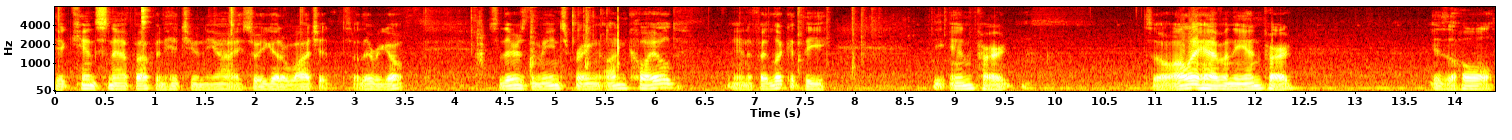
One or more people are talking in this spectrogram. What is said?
it can snap up and hit you in the eye so you got to watch it. So there we go. So there's the mainspring uncoiled. And if I look at the the end part so all I have on the end part is a hole.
